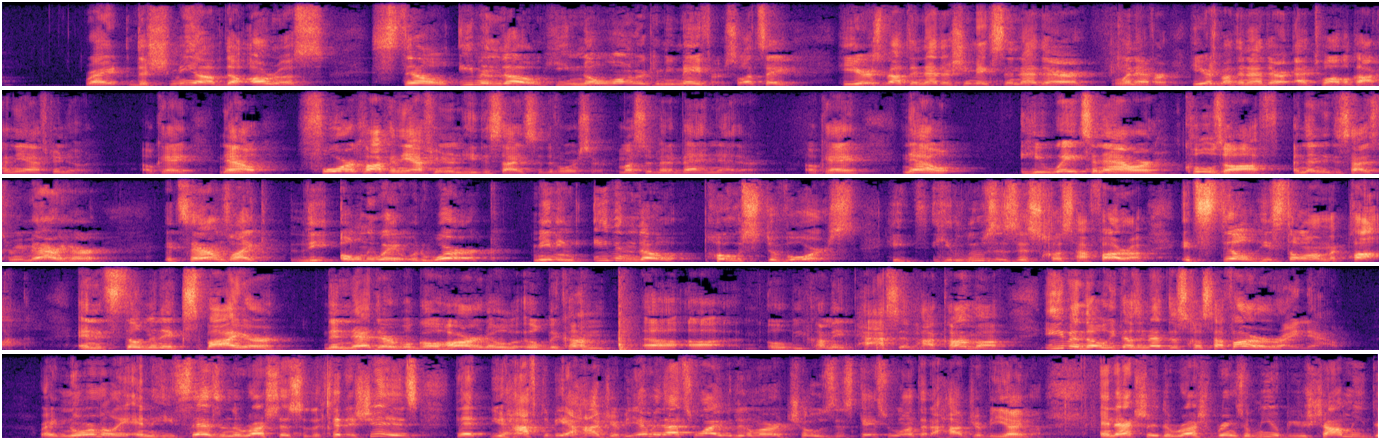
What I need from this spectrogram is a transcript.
right? The Shmiya of the Arus, still, even though he no longer can be Mefer. So let's say he hears about the nether, she makes the nether whenever. He hears about the nether at 12 o'clock in the afternoon. Okay? Now, 4 o'clock in the afternoon, he decides to divorce her. Must have been a bad nether. Okay? Now, he waits an hour, cools off, and then he decides to remarry her. It sounds like the only way it would work, meaning even though post divorce, he, he loses his chos hafara, it's still, he's still on the clock. And it's still going to expire. The nether will go hard. It'll, it'll become, uh, uh, it'll become a passive hakama, even though he doesn't have this chos hafara right now. Right, normally, and he says, and the Rush says, so the Chiddush is that you have to be a Hadra B'yama. That's why the Gemara chose this case. We wanted a Hadra B'yama. And actually, the Rush brings, Yerushalmi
